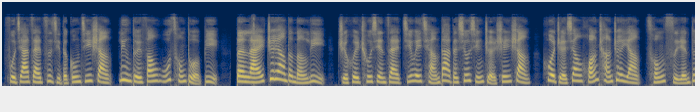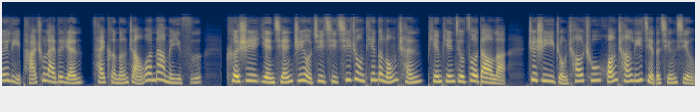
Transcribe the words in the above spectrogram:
附加在自己的攻击上，令对方无从躲避。本来这样的能力只会出现在极为强大的修行者身上。或者像黄长这样从死人堆里爬出来的人，才可能掌握那么一丝。可是眼前只有聚气七重天的龙尘，偏偏就做到了。这是一种超出黄长理解的情形。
